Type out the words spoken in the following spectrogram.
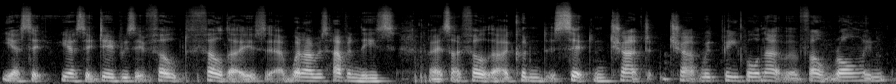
Yes, it yes it did because it felt felt that was, uh, when I was having these sweats, I felt that I couldn't sit and chat chat with people and that felt wrong and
